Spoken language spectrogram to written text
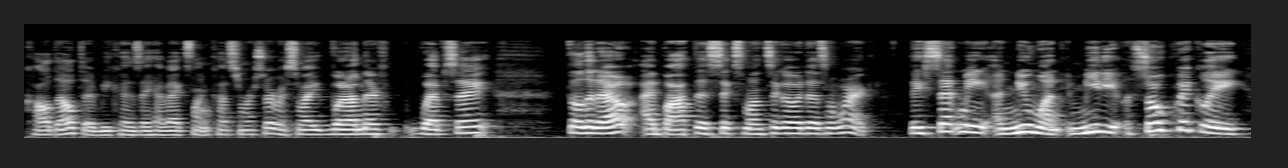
call Delta because they have excellent customer service. So I went on their website, filled it out. I bought this six months ago. It doesn't work. They sent me a new one immediately so quickly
